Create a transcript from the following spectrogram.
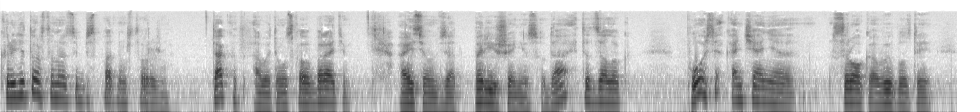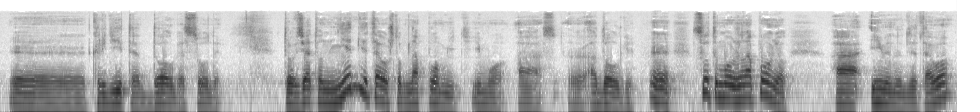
кредитор становится бесплатным сторожем. Так вот, об этом он сказал Барате. А если он взят по решению суда, этот залог, после окончания срока выплаты э, кредита, долга, суды, то взят он не для того, чтобы напомнить ему о, о долге. Суд ему уже напомнил, а именно для того,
